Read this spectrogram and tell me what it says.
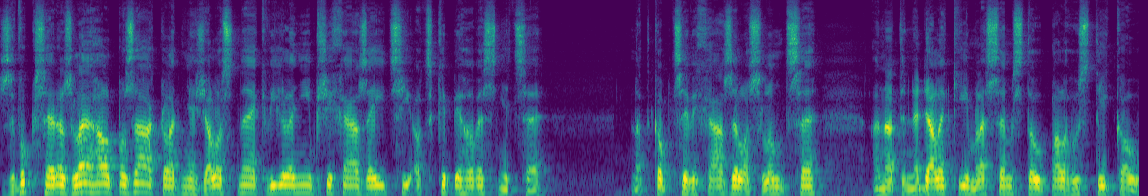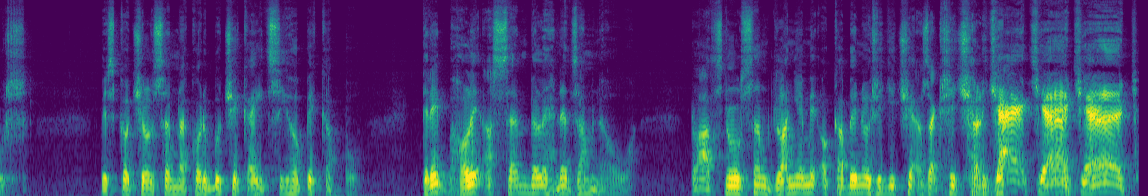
Zvuk se rozléhal po základně žalostné kvílení přicházející od Skypyho vesnice. Nad kopci vycházelo slunce a nad nedalekým lesem stoupal hustý kouř. Vyskočil jsem na korbu čekajícího pikapu. Trip, Holly a Sam byli hned za mnou. Plácnul jsem dlaněmi o kabinu řidiče a zakřičel jeď, jeď, jeď.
